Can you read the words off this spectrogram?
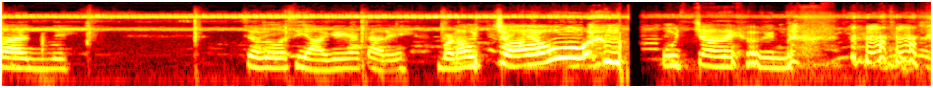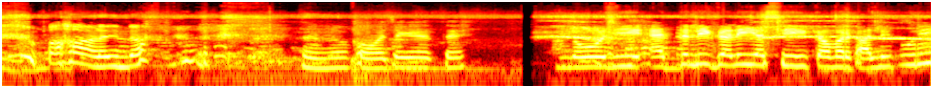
ਹਾਂਜੀ। ਚਲੋ, ਅਸੀਂ ਆ ਗਏ ਆ ਘਰੇ। ਬੜਾ ਉੱਚਾ ਆ, ਉਹ। ਉੱਚਾ ਦੇਖੋ ਕਿੰਨਾ। ਪਹਾੜ ਇੰਨਾ। ਪਹੁੰਚ ਗਏ ਇੱਥੇ। ਲੋ ਜੀ ਇੱਧਰਲੀ ਗਲੀ ਅਸੀਂ ਕਵਰ ਕਰ ਲਈ ਪੂਰੀ।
